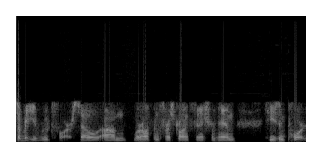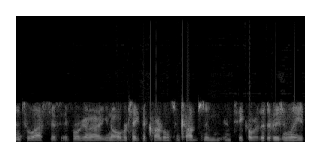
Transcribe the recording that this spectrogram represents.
somebody you root for. So um, we're hoping for a strong finish from him he's important to us if, if we're going to you know overtake the Cardinals and Cubs and, and, take over the division lead.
